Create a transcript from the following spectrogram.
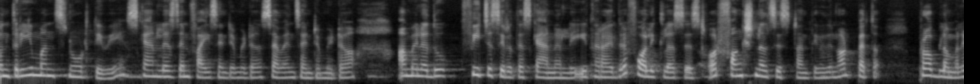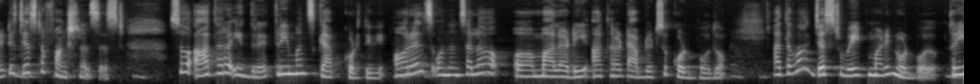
ಒಂದು ತ್ರೀ ಮಂತ್ಸ್ ನೋಡ್ತೀವಿ. Scan less than five centimetre seven centimetre ಆಮೇಲೆ ಅದು ಫೀಚರ್ಸ್ ಇರುತ್ತೆ ಸ್ಕ್ಯಾನಲ್ಲಿ ಈ ಥರ ಇದ್ದರೆ follicular cyst or functional cyst ಅಂತೀವಿ. ಇದು ನಾಟ್ ಪೆಥ ಪ್ರಾಬ್ಲಮ್ ಅಲ್ಲ. It is just a functional cyst so ಆ ಥರ ಇದ್ದರೆ ತ್ರೀ ಮಂತ್ಸ್ ಗ್ಯಾಪ್ ಕೊಡ್ತೀವಿ. ಆರ್ ಎಲ್ಸ್ ಒಂದೊಂದು ಸಲ ಮಾಲಾಡಿ ಆ ಥರ ಟ್ಯಾಬ್ಲೆಟ್ಸು ಕೊಡ್ಬೋದು. ಅಥವಾ ಜಸ್ಟ್ ವೆಯ್ಟ್ ಮಾಡಿ ನೋಡ್ಬೋದು. ತ್ರೀ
